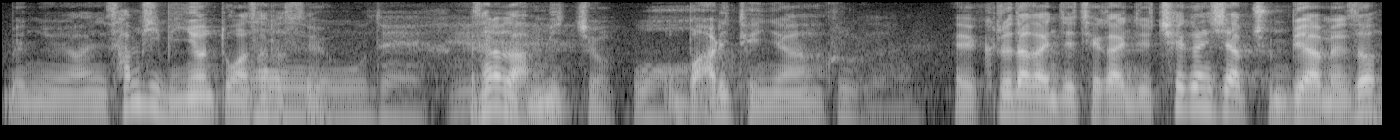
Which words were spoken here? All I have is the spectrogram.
몇 년, 한 32년 동안 살았어요. 오, 네. 사람도 안 믿죠. 와. 어, 말이 되냐. 그러게요. 네, 그러다가 이제 제가 이제 최근 시합 준비하면서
